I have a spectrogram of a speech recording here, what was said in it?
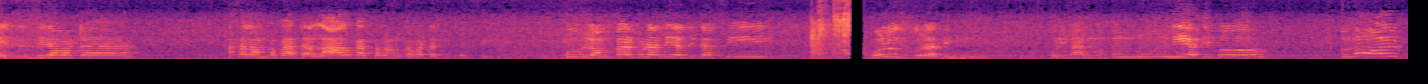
এই যে জিরা বাটা কাঁচা লঙ্কা বাটা লাল কাঁচা লঙ্কা বাটা দিতেছি। খুব লঙ্কার গুঁড়া দিয়ে দিতেছি হলুদ গুঁড়া দিব পরিমাণ মতো নুন দিয়ে দিব। অল্প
